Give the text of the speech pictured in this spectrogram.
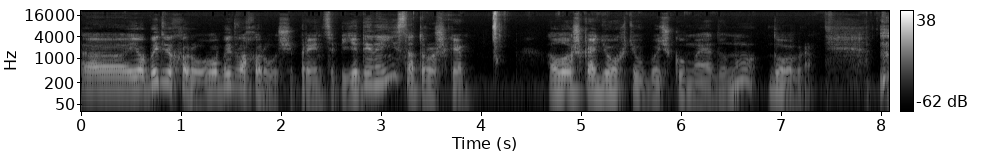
Е, і обидві хору, обидва хороші, в принципі. Єдине Іса трошки ложка дьогтю в бочку меду. Ну, добре.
